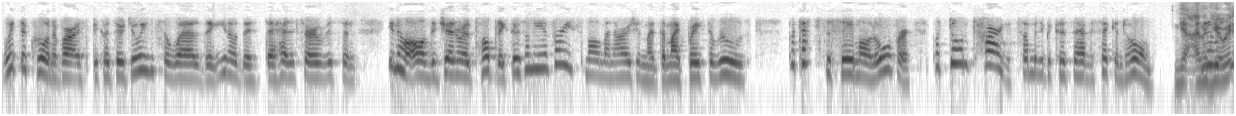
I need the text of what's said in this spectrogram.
with the coronavirus because they're doing so well. The you know the the health service and you know all the general public. There's only a very small minority that might break the rules, but that's the same all over. But don't target somebody because they have a second home. Yeah, and You if you're what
